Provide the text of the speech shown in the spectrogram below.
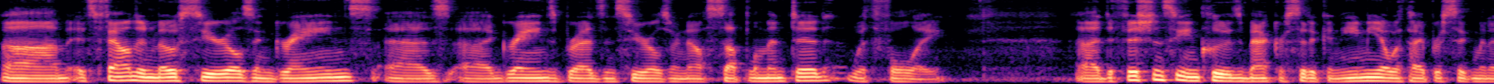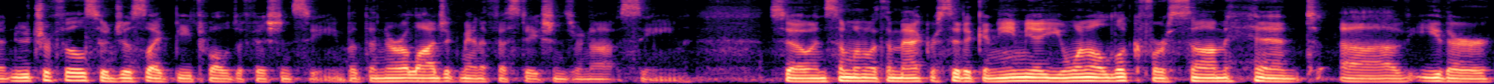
Um, it's found in most cereals and grains, as uh, grains, breads, and cereals are now supplemented with folate. Uh, deficiency includes macrocytic anemia with hypersegmented neutrophils, so just like B12 deficiency, but the neurologic manifestations are not seen. So, in someone with a macrocytic anemia, you want to look for some hint of either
